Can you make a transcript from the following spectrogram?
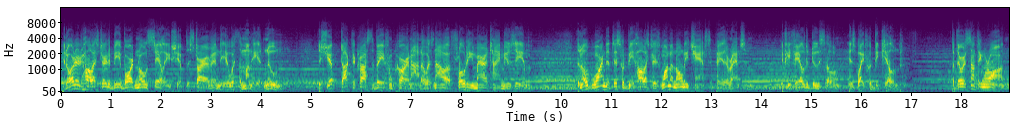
It ordered Hollister to be aboard an old sailing ship, the Star of India, with the money at noon. The ship, docked across the bay from Coronado, is now a floating maritime museum. The note warned that this would be Hollister's one and only chance to pay the ransom. If he failed to do so, his wife would be killed. But there was something wrong.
